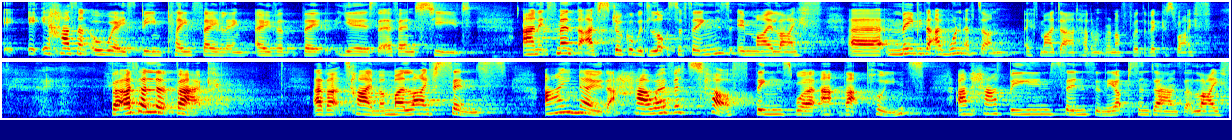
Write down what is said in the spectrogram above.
it, it hasn't always been plain sailing over the years that have ensued. And it's meant that I've struggled with lots of things in my life, uh, maybe that I wouldn't have done if my dad hadn't run off with the vicar's wife. But as I look back at that time and my life since, I know that however tough things were at that point, and have been since in the ups and downs that life,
